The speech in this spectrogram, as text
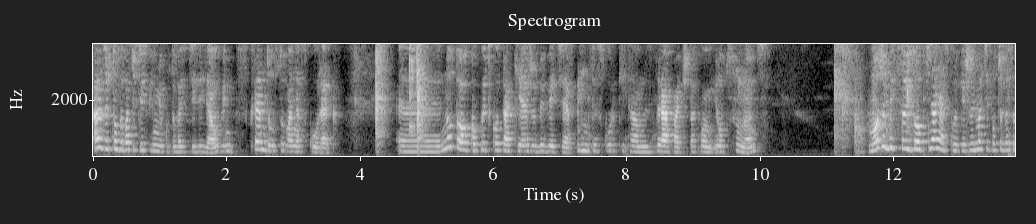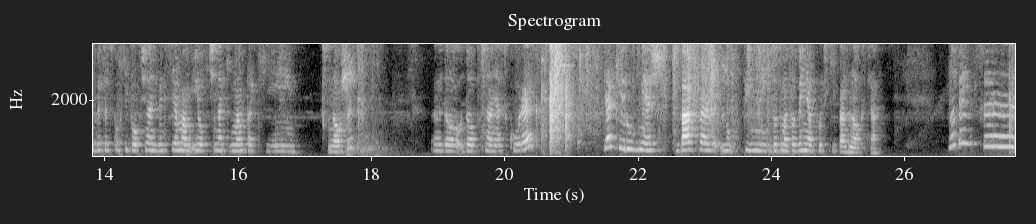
Ale zresztą zobaczycie w filmiku, to będziecie wiedział, więc krem do usuwania skórek. E, No to kopytko takie, żeby wiecie, te skórki tam zdrapać, tak powiem, i odsunąć. Może być coś do obcinania skórki, jeżeli macie potrzebę sobie te skórki poobcinać, więc ja mam i obcinak i mam taki nożyk e, do, do obcinania skórek, jak i również buffer lub pilnik do zmatowienia płytki paznokcia. No więc, e,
